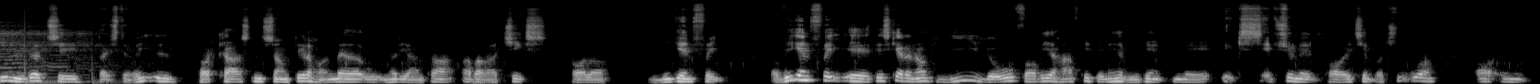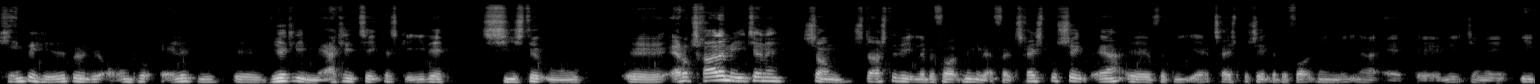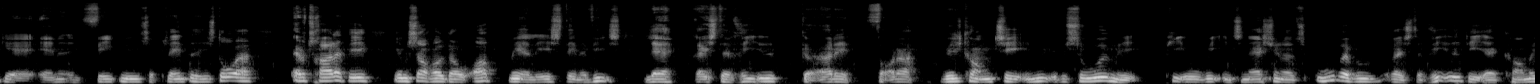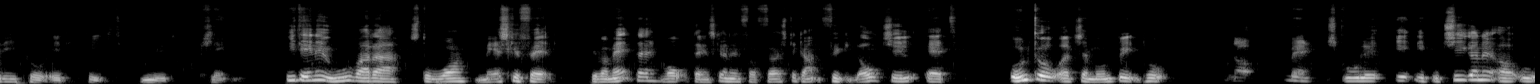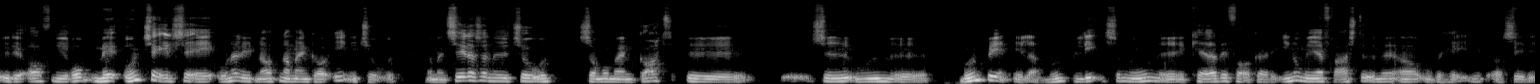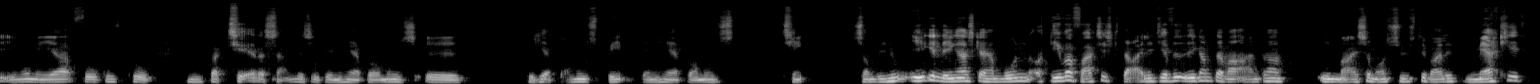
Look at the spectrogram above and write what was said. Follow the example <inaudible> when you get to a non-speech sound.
Du lytter til Resteriet, podcasten, som deler håndmadder ud, når de andre apparatchiks holder weekendfri. Og weekendfri, øh, det skal der nok lige love for, vi har haft i denne her weekend med exceptionelt høje temperaturer og en kæmpe hedebølge ovenpå alle de øh, virkelig mærkelige ting, der skete sidste uge. Øh, er du træt af medierne, som størstedelen af befolkningen, i hvert fald 60 procent er, øh, fordi at 60 procent af befolkningen mener, at øh, medierne ikke er andet end fake news og plantede historier. Er du træt af det, jamen så hold dog op med at læse den avis. Lad resteriet gøre det for dig. Velkommen til en ny episode med POV Internationals urevue Resteriet. Det er comedy på et helt nyt plan. I denne uge var der store maskefald. Det var mandag, hvor danskerne for første gang fik lov til at undgå at tage mundbind på, når man skulle ind i butikkerne og ud i det offentlige rum, med undtagelse af, underligt nok, når man går ind i toget. Når man sætter sig ned i toget, så må man godt øh, sidde uden øh, mundbind, eller mundblæ, som nogen øh, kalder det, for at gøre det endnu mere frastødende og ubehageligt, og sætte endnu mere fokus på de bakterier, der samles i den her bomulds, øh, det her bomuldsbind, den her bomuldsting, som vi nu ikke længere skal have munden, og det var faktisk dejligt. Jeg ved ikke, om der var andre end mig, som også synes, det var lidt mærkeligt,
